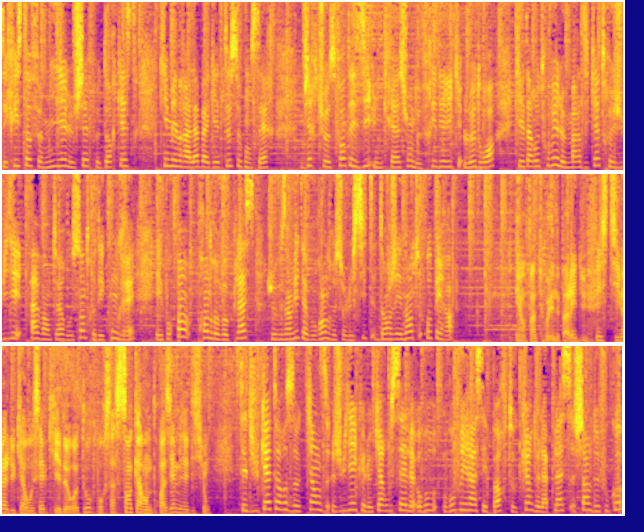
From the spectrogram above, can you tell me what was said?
C'est Christophe Millet, le chef d'orchestre, qui mènera la baguette de ce concert. Virtuose Fantasy, une création de Frédéric Ledroit, qui est à retrouver le mardi 4 juillet à 20h au centre des congrès. Et pour prendre vos places, je vous invite à vous rendre sur le site d'Angers Nantes Opéra. Et enfin, tu voulais nous parler du Festival du Carrousel qui est de retour pour sa 143e édition. C'est du 14 au 15 juillet que le carrousel rou- rouvrira ses portes au cœur de la place Charles de Foucault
